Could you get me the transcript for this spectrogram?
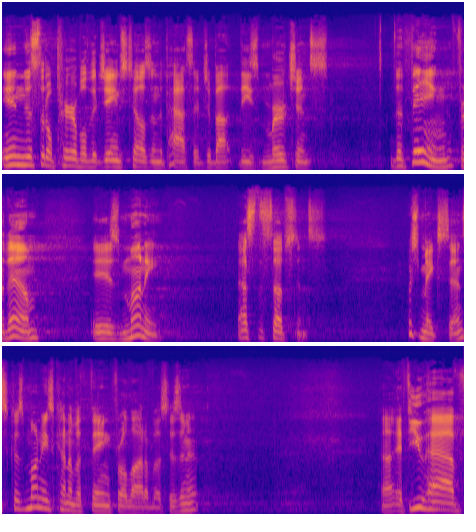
in this little parable that James tells in the passage about these merchants, the thing for them is money. That's the substance, which makes sense because money's kind of a thing for a lot of us, isn't it? Uh, if you have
